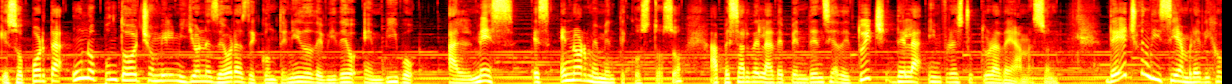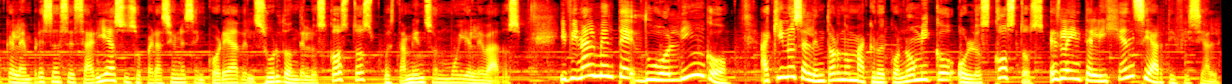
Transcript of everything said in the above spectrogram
que soporta 1.8 mil millones de horas de contenido de video en vivo al mes es enormemente costoso, a pesar de la dependencia de Twitch de la infraestructura de Amazon. De hecho, en diciembre dijo que la empresa cesaría sus operaciones en Corea del Sur, donde los costos pues también son muy elevados. Y finalmente, Duolingo. Aquí no es el entorno macroeconómico o los costos, es la inteligencia artificial.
